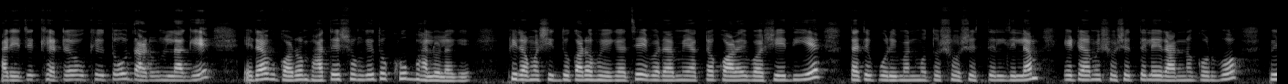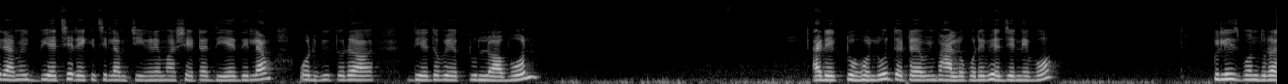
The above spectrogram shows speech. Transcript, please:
আর এটা খেতেও খেতেও দারুণ লাগে। এটা গরম ভাতের সঙ্গে তো খুব ভালো লাগে। ফির আমার সিদ্ধ করা হয়ে গেছে। এবার আমি একটা কড়াই বসিয়ে দিয়ে তাতে পরিমাণ মতো সর্ষের তেল দিলাম। এটা আমি সর্ষের তেলে রান্না করব। ফির আমি বেছে রেখেছিলাম চিংড়ি মাছ এটা দিয়ে দিলাম। ওর ভিতরে দিয়ে দেবো একটু লবণ আর একটু হলুদ। এটা আমি ভালো করে ভেজে নেব। প্লিজ বন্ধুরা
